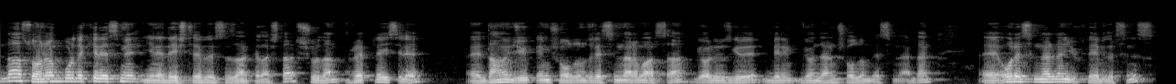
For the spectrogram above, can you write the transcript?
Daha sonra buradaki resmi yine değiştirebilirsiniz arkadaşlar. Şuradan Replace ile e, daha önce yüklemiş olduğunuz resimler varsa gördüğünüz gibi benim göndermiş olduğum resimlerden e, o resimlerden yükleyebilirsiniz.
